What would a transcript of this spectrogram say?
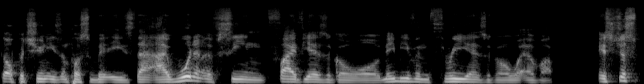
the opportunities and possibilities that i wouldn't have seen five years ago or maybe even three years ago or whatever. It's just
